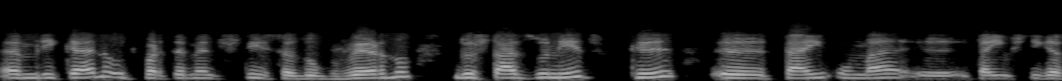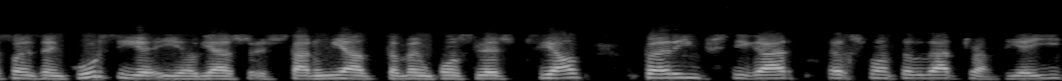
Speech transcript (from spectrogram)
Americana, o Departamento de Justiça do Governo dos Estados Unidos, que eh, tem uma eh, tem investigações em curso e, e, aliás está nomeado também um conselheiro especial para investigar a responsabilidade de Trump. E aí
